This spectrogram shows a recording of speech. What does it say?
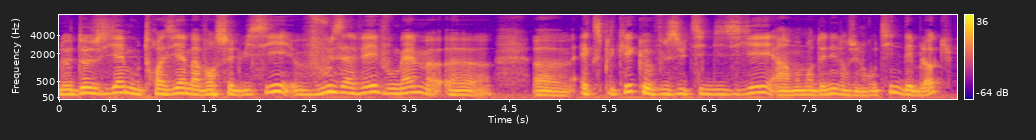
le deuxième ou troisième avant celui-ci, vous avez vous-même euh, euh, expliqué que vous utilisiez à un moment donné dans une routine des blocs.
